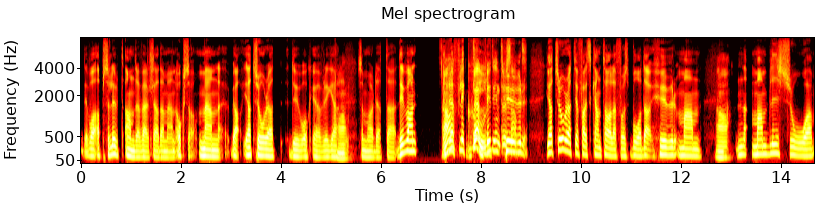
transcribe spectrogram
det var absolut andra välklädda män också. Men ja, jag tror att du och övriga Ja. som hör detta, det var en Ja, reflektion. väldigt intressant. Hur, jag tror att jag faktiskt kan tala för oss båda hur man Ja. man blir så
